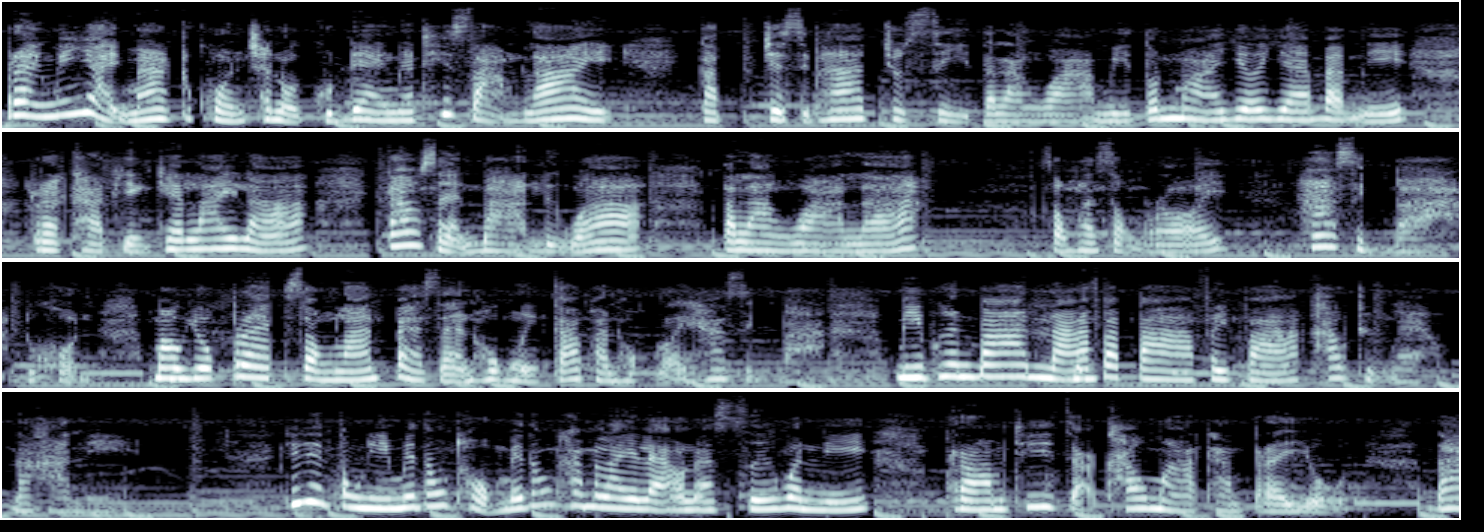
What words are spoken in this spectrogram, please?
แปลงไม่ใหญ่มากทุกคนโฉนดคุดแดงเนื้อที่ 3 ไร่กับ 75.4 ตารางวา มีต้นไม้เยอะแยะแบบนี้ ราคาเพียงแค่ไร่ละ900,000 บาท หรือว่าตารางวาละ 2,250 บาท ทุกคน เมายกแปลง2,869,650 บาท มีเพื่อนบ้านนะน้ำประปาไฟฟ้าเข้าถึงแล้วนะคะนี่ที่ดินตรงนี้ไม่ต้องถมไม่ต้องทำอะไรแล้วนะ ซื้อวันนี้พร้อมที่จะเข้ามาทำประโยชน์ได้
